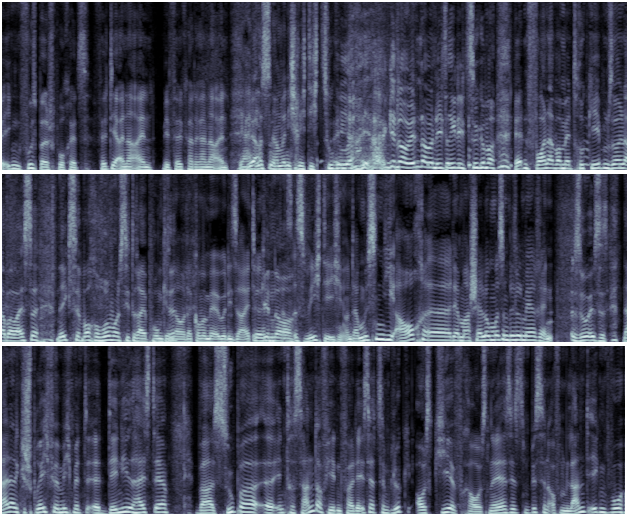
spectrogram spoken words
bei irgendein Fußballspruch jetzt. Fällt dir einer ein? Mir fällt gerade keiner ein. Ja, hinten achso. haben wir nicht richtig zugemacht. Ja, ja, genau, hinten haben wir nicht richtig zugemacht. Wir hätten vorne aber mehr Druck geben sollen, aber weißt du, nächste Woche holen wir uns die drei Punkte. Genau, da kommen wir mehr über die Seite. Genau. Das ist wichtig. Und da müssen die auch, äh, der Marcello muss ein bisschen mehr rennen. So ist es. Nein, ein Gespräch für mich mit äh, Denil heißt er, war super äh, interessant auf jeden Fall. Der ist ja zum Glück aus Kiew raus. Ne? Er ist jetzt ein bisschen auf dem Land irgendwo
